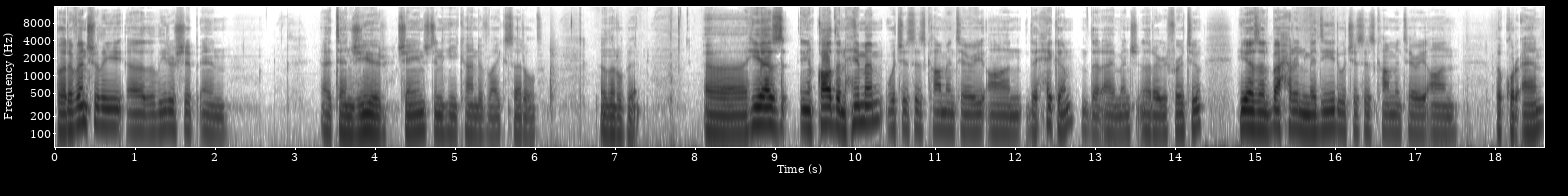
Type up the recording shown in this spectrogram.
But eventually, uh, the leadership in uh, Tangier changed, and he kind of like settled a little bit. Uh, he has Iqaz al-Himam, which is his commentary on the Hikam that I mentioned, that I referred to. He has Al-Bahr al-Madid, which is his commentary on the Quran,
